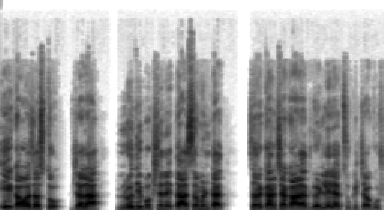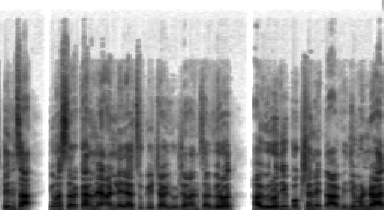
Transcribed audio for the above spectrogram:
एक आवाज असतो ज्याला विरोधी पक्षनेता असं म्हणतात. सरकारच्या काळात घडलेल्या चुकीच्या गोष्टींचा किंवा सरकारने आणलेल्या चुकीच्या योजनांचा विरोध हा विरोधी पक्षनेता विधिमंडळात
